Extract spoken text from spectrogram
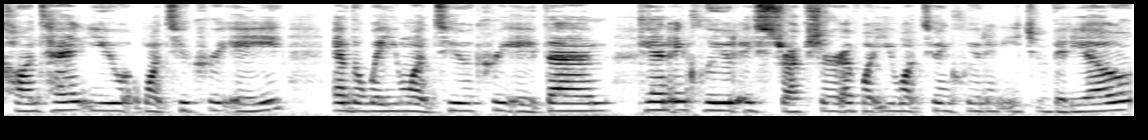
content you want to create and the way you want to create them. Can include a structure of what you want to include in each video.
